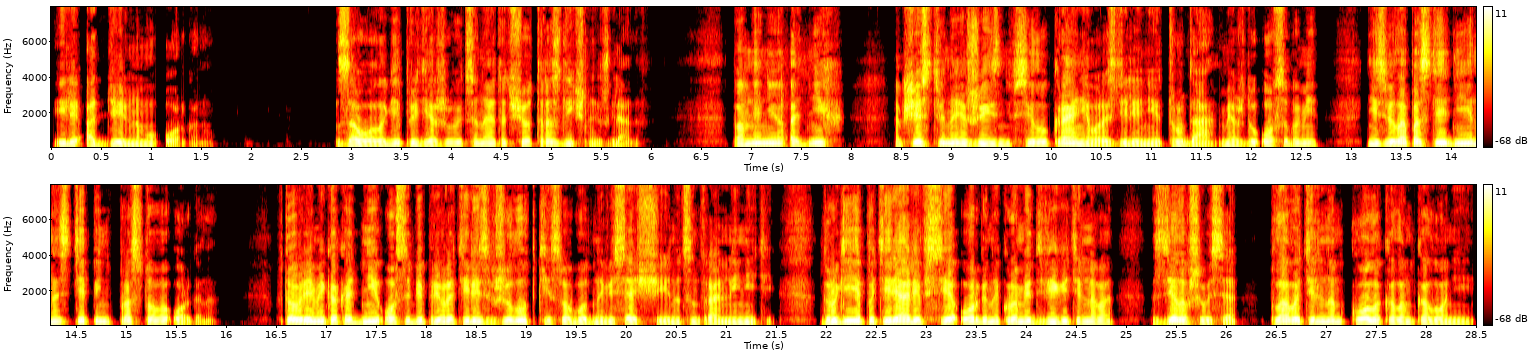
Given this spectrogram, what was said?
или отдельному органу. Зоологи придерживаются на этот счет различных взглядов. По мнению одних, общественная жизнь в силу крайнего разделения труда между особами низвела последние на степень простого органа. В то время как одни особи превратились в желудки, свободно висящие на центральной нити, другие потеряли все органы, кроме двигательного, сделавшегося плавательным колоколом колонии.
